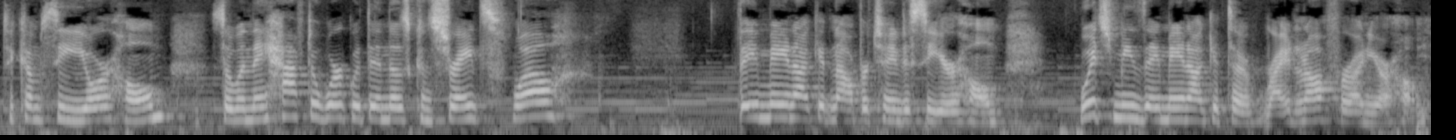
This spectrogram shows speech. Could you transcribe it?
to come see your home. So when they have to work within those constraints, well, they may not get an opportunity to see your home, which means they may not get to write an offer on your home.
